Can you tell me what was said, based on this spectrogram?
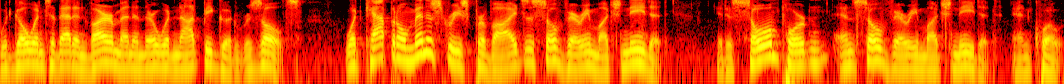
would go into that environment and there would not be good results. What Capitol Ministries provides is so very much needed. It is so important and so very much needed. End quote.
